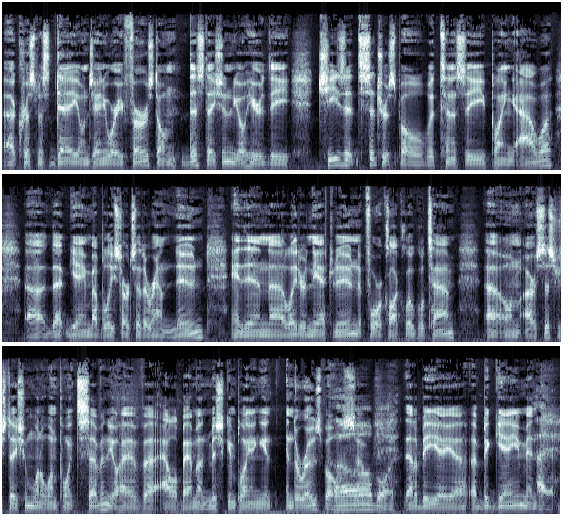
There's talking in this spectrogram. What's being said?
uh, Christmas Day on January 1st. On this station, you'll hear the Cheez It Citrus Bowl with Tennessee playing Iowa. Uh, that game, I believe, starts at around noon. And then uh, later in the afternoon at 4 o'clock local time uh, on our sister station, 101.7, you'll have uh, Alabama and Michigan playing in, in the Rose Bowl. Oh, boy. That'll be a, a, a big game. And I,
